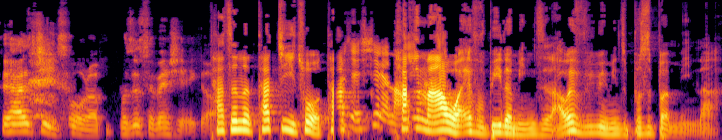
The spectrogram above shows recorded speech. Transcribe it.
所以他是记错了，不是随便写一个哦。他真的他记错，他而且谢老他板拿我 FB 的名字啦，我 FB 名字不是本名啦，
